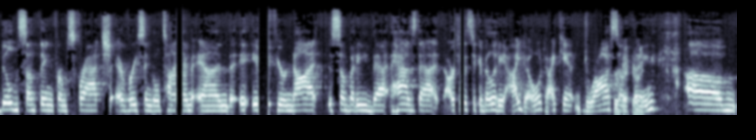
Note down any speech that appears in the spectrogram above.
build something from scratch every single time. And if if you're not somebody that has that artistic ability, I don't. I can't draw something. Right, right. Um,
